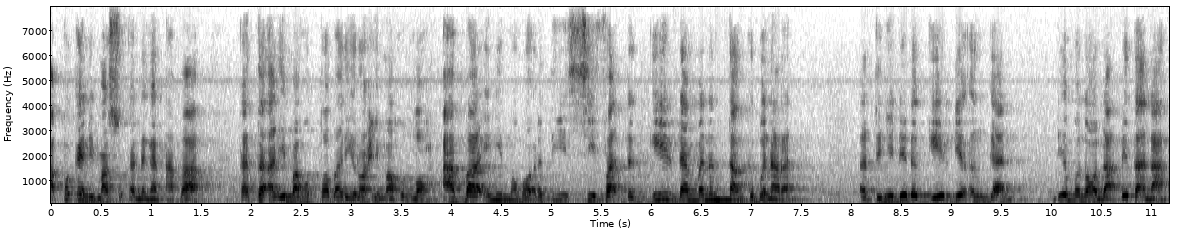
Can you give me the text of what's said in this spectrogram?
apakah yang dimasukkan dengan aba Kata Al-Imam Tabari rahimahullah, aba ini membawa erti sifat degil dan menentang kebenaran. Artinya dia degil, dia enggan, dia menolak, dia tak nak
